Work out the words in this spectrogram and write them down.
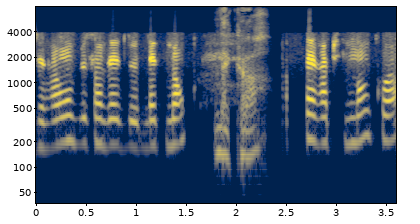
j'ai vraiment besoin d'aide maintenant. D'accord. Très rapidement, quoi.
